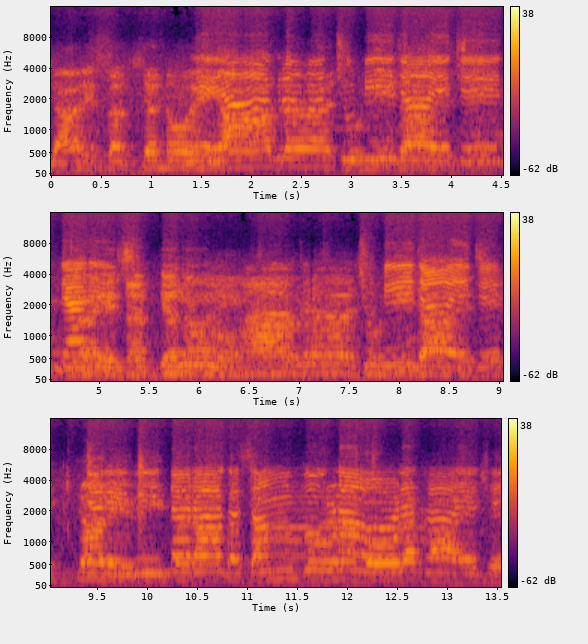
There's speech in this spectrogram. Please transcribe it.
જ્યારે સત્યનો આગ્રહ છૂટી જાય છે ત્યારે સત્યનો આગ્રહ છૂટી જાય છે ત્યારે વિતરાગ સંપૂર્ણ ઓળખાય છે.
